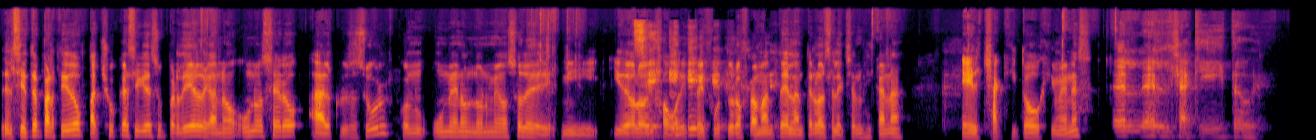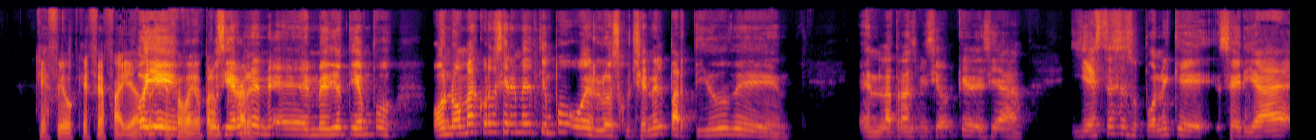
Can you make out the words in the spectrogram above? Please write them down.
Del siete partido, Pachuca sigue super le ganó 1-0 al Cruz Azul con un enorme oso de mi ídolo y favorito y futuro flamante delantero de la selección mexicana, el Chaquito Jiménez. El, el Chaquito, güey. Qué feo, qué fea falla. Oye, pusieron en, en, medio tiempo, o no me acuerdo si era en medio tiempo o lo escuché en el partido de, en la transmisión que decía, y este se supone que sería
